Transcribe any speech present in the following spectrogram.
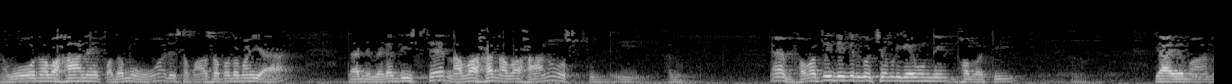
నవో నవహ అనే పదము అది సమాస పదమయ్యా. దాన్ని విడదీస్తే నవహ నవహ అని వస్తుంది అని భవతి దగ్గరికి వచ్చేప్పటికి ఏముంది? భవతి జాయమాన యాయమాన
